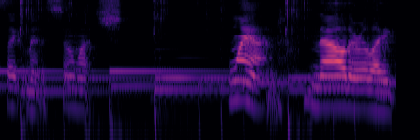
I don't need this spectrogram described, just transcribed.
excitement, so much planned. Now they're like,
